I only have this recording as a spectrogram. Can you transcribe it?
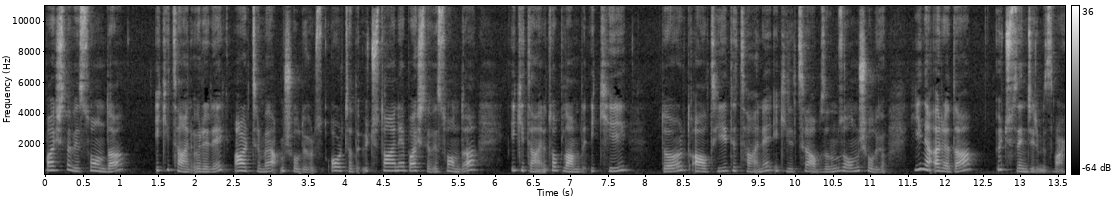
Başta ve sonda 2 tane örerek artırma yapmış oluyoruz. Ortada 3 tane, başta ve sonda 2 tane toplamda 2, 4, 6, 7 tane ikili trabzanımız olmuş oluyor. Yine arada 3 zincirimiz var.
